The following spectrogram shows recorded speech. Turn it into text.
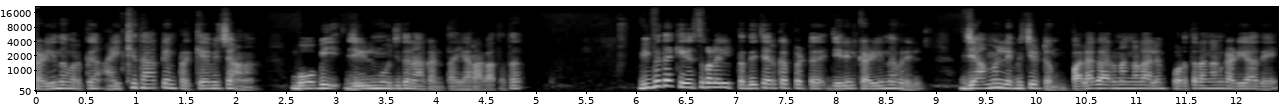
കഴിയുന്നവർക്ക് ഐക്യദാർഢ്യം പ്രഖ്യാപിച്ചാണ് ബോബി ജയിൽ മോചിതനാകാൻ തയ്യാറാകാത്തത്. വിവിധ കേസുകളിൽ പ്രതിചേർക്കപ്പെട്ട് ജയിലിൽ കഴിയുന്നവരിൽ ജാമ്യം ലഭിച്ചിട്ടും പല കാരണങ്ങളാലും പുറത്തിറങ്ങാൻ കഴിയാതെ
